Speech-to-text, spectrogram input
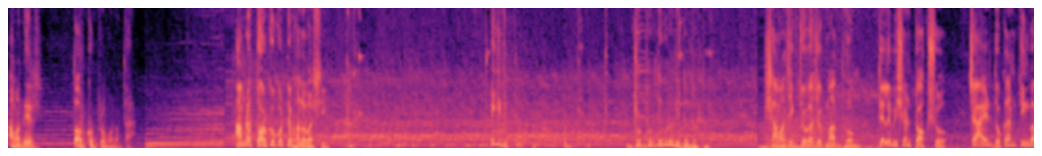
আমাদের তর্ক প্রবণতা আমরা তর্ক করতে ভালোবাসি। সামাজিক যোগাযোগ মাধ্যম টেলিভিশন টক শো চায়ের দোকান কিংবা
